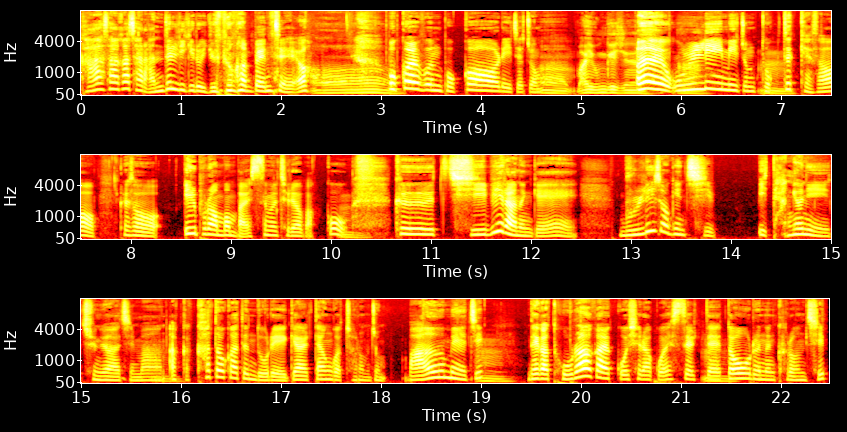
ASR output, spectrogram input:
가사가 잘 안 들리기로 유명한 밴드예요. 어. 보컬분 보컬이 이제 좀 어, 많이 웅겨지는. 네, 어. 울림이 좀 음. 독특해서 그래서 일부러 한번 말씀을 드려봤고 음. 그 집이라는 게 물리적인 집 이 당연히 중요하지만 음. 아까 카더가든 노래 얘기할 때 한 것처럼 좀 마음의 집, 음. 내가 돌아갈 곳이라고 했을 때 음. 떠오르는 그런 집을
